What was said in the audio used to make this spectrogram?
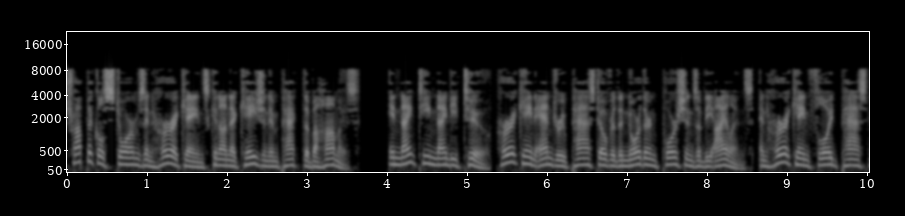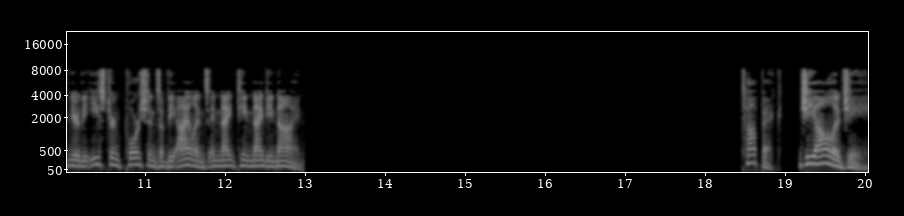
Tropical storms and hurricanes can on occasion impact the Bahamas. In 1992, Hurricane Andrew passed over the northern portions of the islands, and Hurricane Floyd passed near the eastern portions of the islands in 1999. Geology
